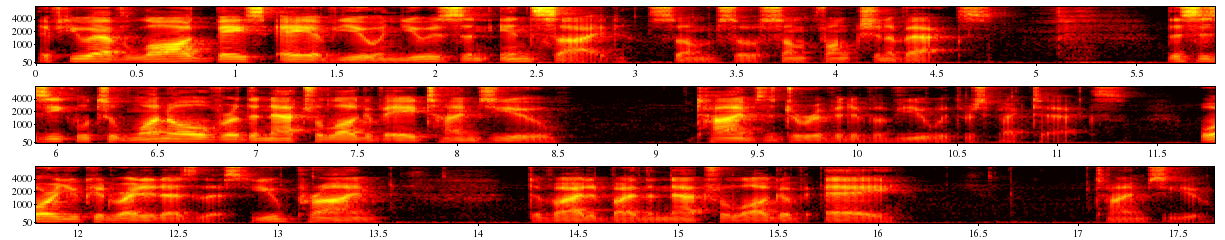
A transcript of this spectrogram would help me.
if you have log base a of u, and u is an inside, some, so some function of x, this is equal to 1 over the natural log of a times u times the derivative of u with respect to x. Or you could write it as this, u prime divided by the natural log of a times u.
